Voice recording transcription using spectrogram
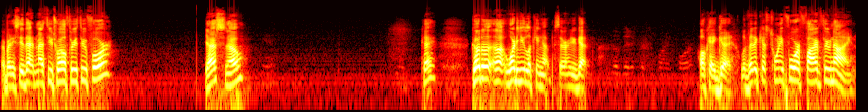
Everybody see that in Matthew 12, 3 through 4? Yes? No? Okay. Go to, uh, what are you looking up, Sarah? You got? Okay, good. Leviticus 24, 5 through 9.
